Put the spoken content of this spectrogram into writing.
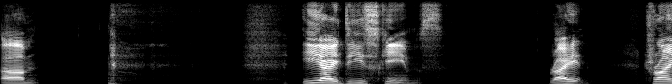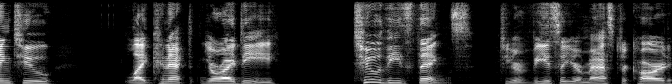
Um, EID schemes right? Trying to like connect your ID to these things, to your Visa, your MasterCard,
